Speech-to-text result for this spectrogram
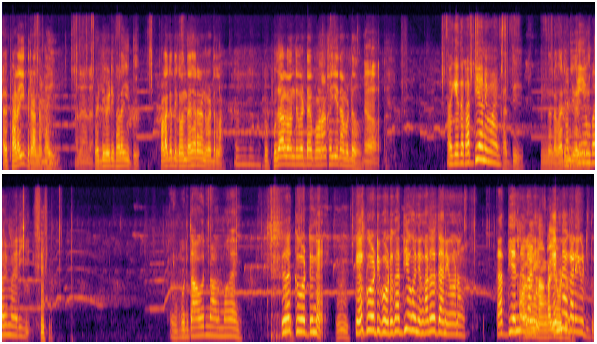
அது பழகிட்டுறா அந்த காய் பழகிட்டு பழக்கத்துக்கு வந்தால் சரக்கு வெட்டலாம். இப்போ புதால் வந்து வெட்ட போனால் கையை தான் வெட்டும் ஆ. அதுக்கு இதை கத்தியானிமா கத்தி நல்லா வரிஞ்சு வரிஞ்சு கத்தியும் பயமா இருக்கு இப்படித்தான் ஒரு நாள் மகன் கேக்கு வெட்டுனேன் கேக்கு வெட்டி போட்டு கத்தியை கொஞ்சம் கழுவ தானே வேணும் கத்தி என்ன களி என்ன களி விடுது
